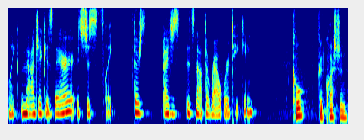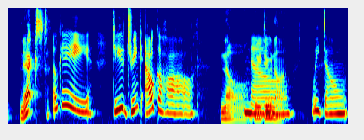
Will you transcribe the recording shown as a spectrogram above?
like magic is there it's just like there's i just it's not the route we're taking cool. Good question. Next, okay do you drink alcohol no, no we do not. we don't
